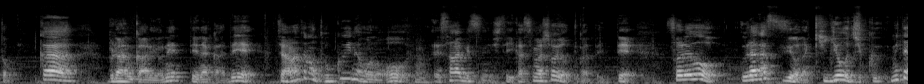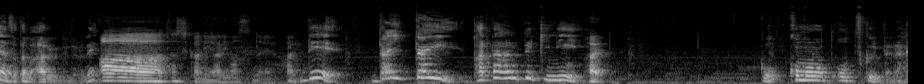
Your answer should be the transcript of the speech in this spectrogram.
とかブランクあるよねっていう中でじゃああなたの得意なものをうサービスにして生かしましょうよとかって言ってそれを促すような企業塾みたいなやつは多分あるんだよね。ああ確かにありますね。はい。で大体パターン的にはいこう小物を作るみたいな。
